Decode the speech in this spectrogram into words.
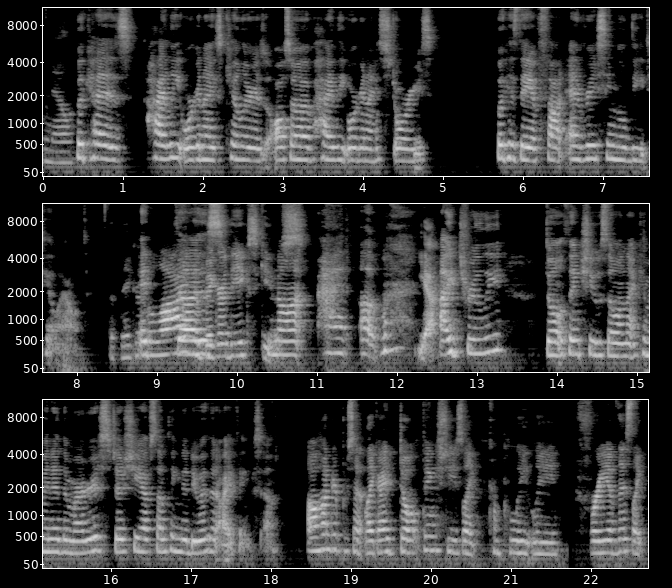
No. because highly organized killers also have highly organized stories because they have thought every single detail out. The bigger It the lie, the bigger the excuse. not add up. yeah. I truly don't think she was the one that committed the murders. Does she have something to do with it? I think so. A hundred percent. Like I don't think she's like completely free of this. Like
